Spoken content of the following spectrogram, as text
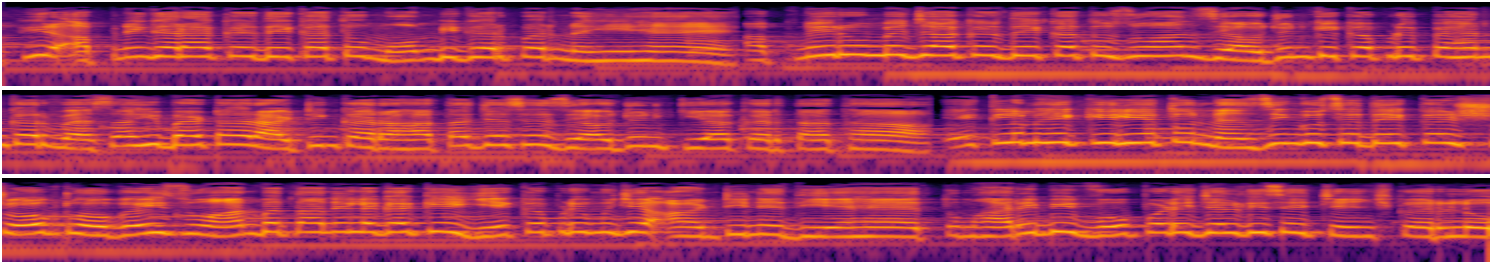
फिर अपने घर आकर देखा तो मोम भी घर पर नहीं है। अपने रूम में जाकर देखा तो जुआन जियाजुन के कपड़े पहनकर वैसा ही बैठा राइटिंग कर रहा था जैसे जियाजुन किया करता था। एक लम्हे के लिए तो नैनसिंग उसे देखकर शॉक्ड हो गई। जुआन बताने लगा कि ये कपड़े मुझे आंटी ने दिए हैं, तुम्हारे भी वो पड़े जल्दी से चेंज कर लो।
